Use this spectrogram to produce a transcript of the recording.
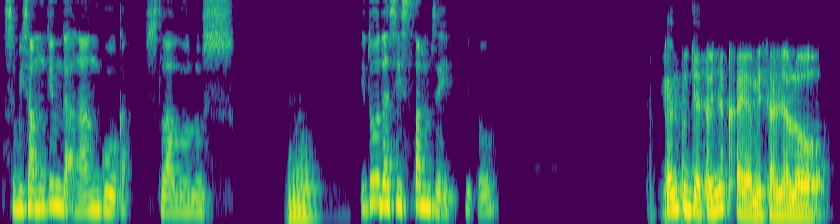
sebisa mungkin nggak nganggur setelah lulus. Hmm. Itu udah sistem sih gitu. Tapi kan tuh jatuhnya kayak misalnya lo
